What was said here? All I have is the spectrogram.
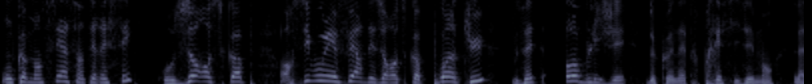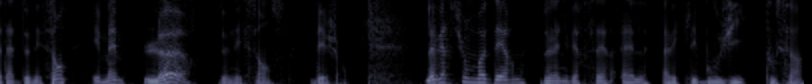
ont commencé à s'intéresser aux horoscopes. Or, si vous voulez faire des horoscopes pointus, vous êtes obligé de connaître précisément la date de naissance et même l'heure de naissance des gens. La version moderne de l'anniversaire, elle, avec les bougies, tout ça,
